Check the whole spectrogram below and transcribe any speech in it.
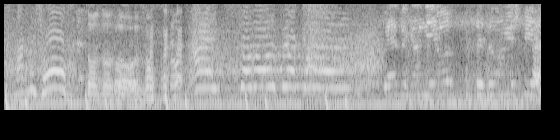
Jetzt mach mich hoch! So, so, so. so, so. 1 zu 0 für Köln! Wir haben grandios Saison gespielt.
